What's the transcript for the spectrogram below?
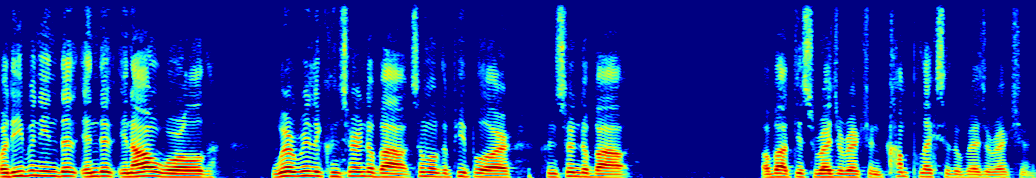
But even in, the, in, the, in our world, we're really concerned about, some of the people are concerned about, about this resurrection, complexity of resurrection.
